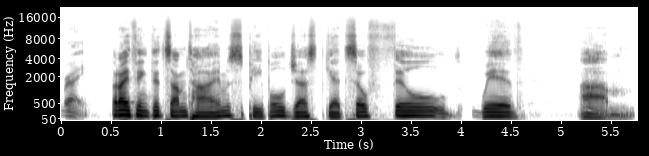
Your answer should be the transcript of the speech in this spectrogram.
Right. But I think that sometimes people just get so filled with, um,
